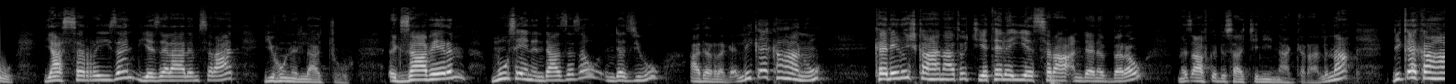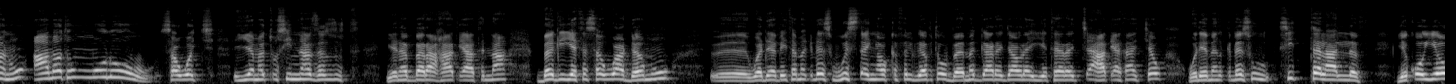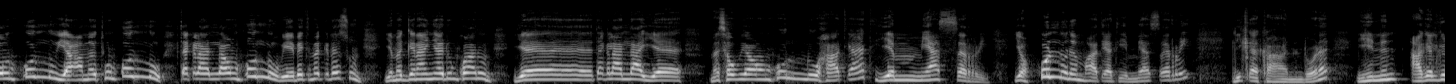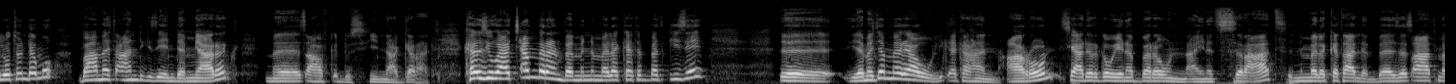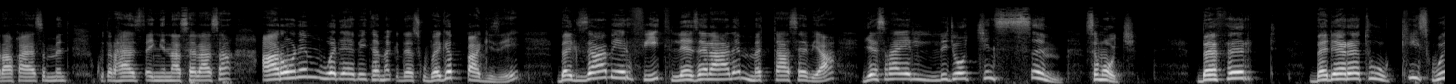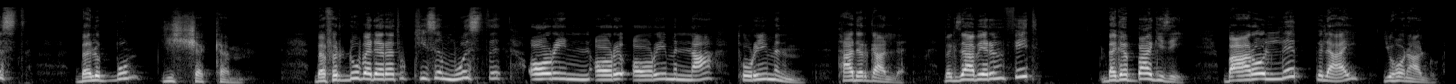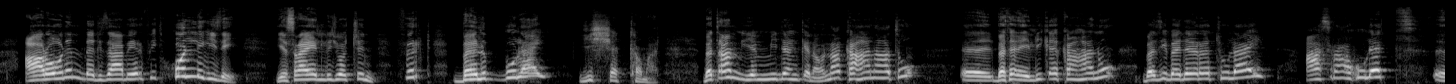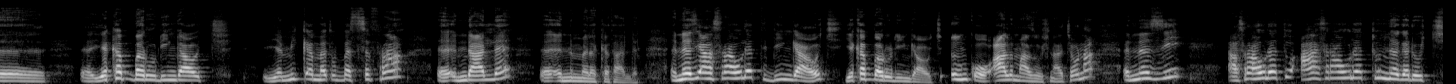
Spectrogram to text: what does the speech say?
ያሰርይ ዘንድ የዘላለም ስርዓት ይሁንላችሁ። እግዚአብሔርም ሙሴን እንዳዘዘው እንደዚሁ አደረገ። ሊቀ ካህኑ ከሌሎች ካህናቶች የተለየ ስራ እንደነበረው መጽሐፍ ቅዱሳችን ይናገራል። እና ሊቀ ካህኑ አመቱን ሙሉ ሰዎች እየመጡ ሲናዘዙት የነበረ ኃጢአትና በግ እየተሰዋ ደሙ ወደ ቤተ መቅደስ ውስጠኛው ክፍል ገብቶ በመጋረጃው ላይ የተረጨ ኃጢአታቸው ወደ መቅደሱ ሲተላለፍ የቆየውን ሁሉ የዓመቱን ሁሉ ጠቅላላውን ሁሉ የቤተ መቅደሱን የመገናኛ ድንኳኑን የጠቅላላ የመሰዊያውን ሁሉ ኃጢአት የሚያሰሪ የሁሉንም ኃጢአት የሚያሰሪ ሊቀ ካህን እንደሆነ ይህንን አገልግሎቱን ደግሞ በአመት አንድ ጊዜ እንደሚያደርግ መጽሐፍ ቅዱስ ይናገራል። ከዚሁ ጋር ጨምረን በምንመለከትበት ጊዜ የመጀመሪያው ሊቀ ካህን አሮን ሲያደርገው የነበረውን አይነት ስርዓት እንመለከታለን። በዘጸአት ምዕራፍ 28 ቁጥር 29ና 30 አሮንም ወደ ቤተ መቅደሱ በገባ ጊዜ በእግዚአብሔር ፊት ለዘላለም መታሰቢያ የእስራኤል ልጆችን ስም ስሞች በፍርድ በደረቱ ኪስ ውስጥ በልቡም ይሸከም። በፍርዱ በደረቱ ኪስም ውስጥ ኦሪምና ቱሪምንም ታደርጋለህ። በእግዚአብሔርም ፊት በገባ ጊዜ በአሮን ልብ ላይ ይሆናሉ። አሮንም በእግዚአብሔር ፊት ሁል ጊዜ የእስራኤል ልጆችን ፍርድ በልቡ ላይ ይሸከማል። በጣም የሚደንቅ ነው እና ካህናቱ በተለይ ሊቀ ካህኑ በዚህ በደረቱ ላይ አስራ ሁለት የከበሩ ድንጋዮች የሚቀመጡበት ስፍራ እንዳለ እንመለከታለን። እነዚህ አስራ ሁለት ድንጋዮች የከበሩ ድንጋዮች እንቆ አልማዞች ናቸውና እነዚህ አስራ ሁለቱ አስራ ሁለቱን ነገዶች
